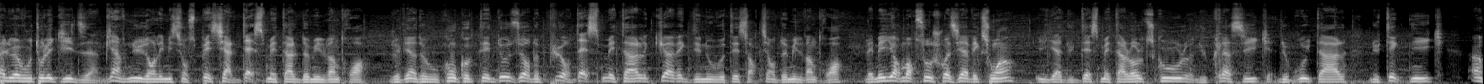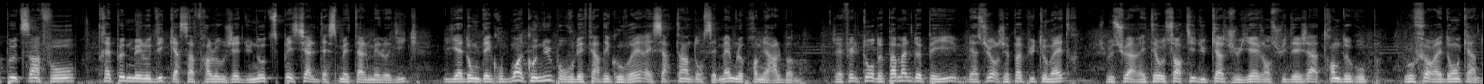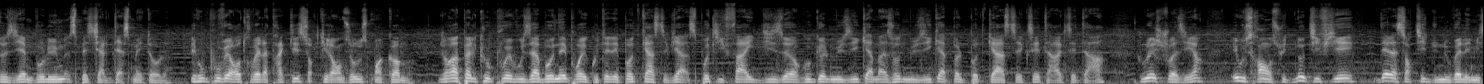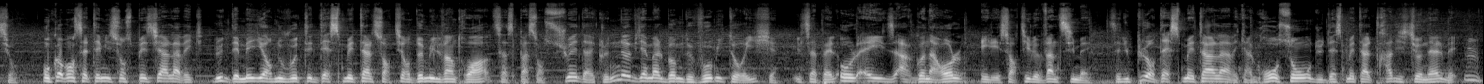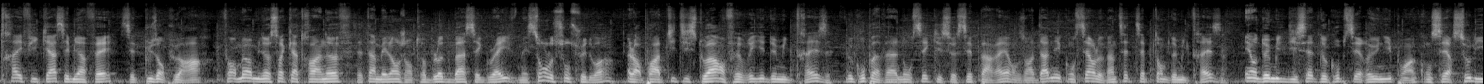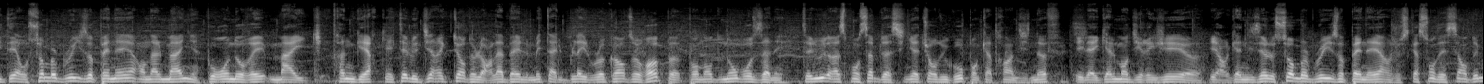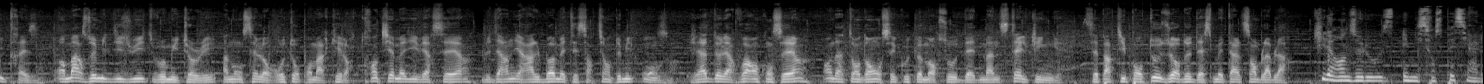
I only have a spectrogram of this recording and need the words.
Salut à vous tous les kids, bienvenue dans l'émission spéciale Death Metal 2023. Je viens de vous concocter deux heures de pur death metal qu'avec des nouveautés sorties en 2023. Les meilleurs morceaux choisis avec soin. Il y a du death metal old school, du classique, du brutal, du technique, un peu de sympho, très peu de mélodique car ça fera l'objet d'une autre spéciale death metal mélodique. Il y a donc des groupes moins connus pour vous les faire découvrir et certains dont c'est même le premier album. J'ai fait le tour de pas mal de pays, bien sûr j'ai pas pu tout mettre, je me suis arrêté aux sorties du 15 juillet, j'en suis déjà à 32 groupes. Je vous ferai donc un deuxième volume spécial Death Metal. Et vous pouvez retrouver la tracklist sur killerandtheloose.com. Je rappelle que vous pouvez vous abonner pour écouter les podcasts via Spotify, Deezer, Google Music, Amazon Music, Apple Podcasts, etc. etc. Je vous laisse choisir et vous sera ensuite notifié dès la sortie d'une nouvelle émission. On commence cette émission spéciale avec l'une des meilleures nouveautés death metal sorties en 2023. Ça se passe en Suède avec le 9 album de Vomitory. Il s'appelle All AIDS Are Gonna et il est sorti le 26 mai. C'est du pur death metal avec un gros son, du death metal traditionnel mais ultra efficace et bien fait. C'est de plus en plus rare. Formé en 1989, c'est un mélange entre Bloodbath et Grave mais sans le son suédois. Alors pour la petite histoire, en février 2013, le groupe avait annoncé qu'il se séparait en faisant un dernier concert le 27 septembre 2013 et en 2017, le groupe s'est réuni pour un concert solidaire au Summer Breeze Open Air en Allemagne pour honorer Mike Trenger, qui a été le directeur de leur label Metal Blade Records Europe pendant de nombreuses années. C'est lui le responsable de la signature du groupe en 99 et il a également dirigé euh, et organisé le Summer Breeze Open Air jusqu'à son décès en 2013. En mars 2018, Vomitory leur retour pour marquer leur 30e anniversaire. Le dernier album était sorti en 2011. J'ai hâte de les revoir en concert. En attendant, on s'écoute le morceau Dead Man Stalking. C'est parti pour deux heures de death metal sans blabla. Killer on the Loose, émission spéciale.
